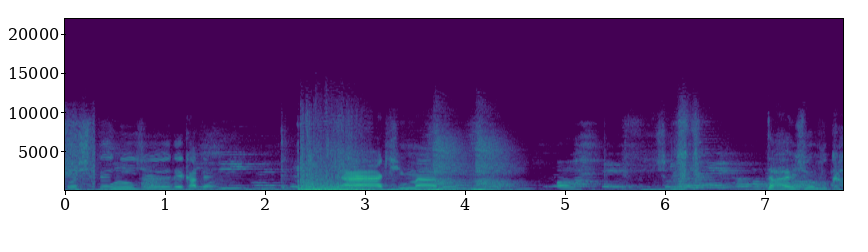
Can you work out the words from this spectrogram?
そして20で加点ああ決まる。あちょっと大丈夫か。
